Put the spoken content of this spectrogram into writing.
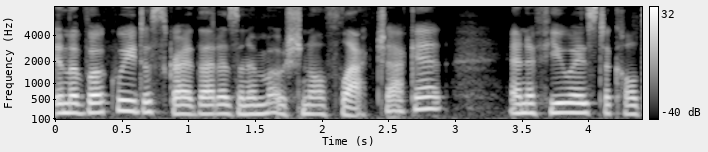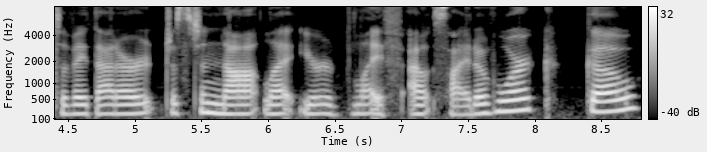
In the book, we describe that as an emotional flak jacket. And a few ways to cultivate that are just to not let your life outside of work go.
